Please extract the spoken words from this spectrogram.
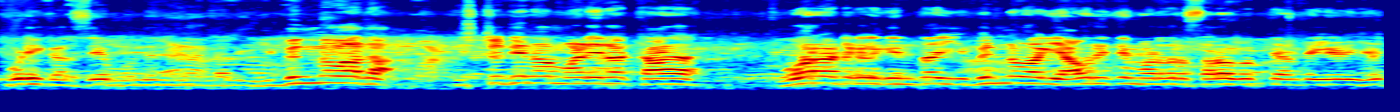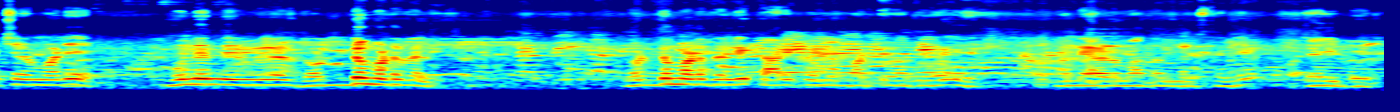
ಕ್ರೋಢೀಕರಿಸಿ ಮುಂದಿನ ದಿನಗಳಲ್ಲಿ ವಿಭಿನ್ನವಾದ ಇಷ್ಟು ದಿನ ಮಾಡಿರೋ ಕಾ, ಹೋರಾಟಗಳಿಗಿಂತ ವಿಭಿನ್ನವಾಗಿ ಯಾವ ರೀತಿ ಮಾಡಿದ್ರೆ ಸರೋಗುತ್ತೆ ಅಂತ ಹೇಳಿ ಯೋಚನೆ ಮಾಡಿ ಮುಂದಿನ ದಿನಗಳಲ್ಲಿ ದೊಡ್ಡ ಮಟ್ಟದಲ್ಲಿ ದೊಡ್ಡ ಮಟ್ಟದಲ್ಲಿ ಕಾರ್ಯಕ್ರಮ ಮಾಡ್ತೀವಿ ಅಂತ ಹೇಳಿ ನಾನು ಎರಡು ಮಾತನ್ನು ಮುಗಿಸ್ತೀನಿ. ಜೈ ಭೀಮ್.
